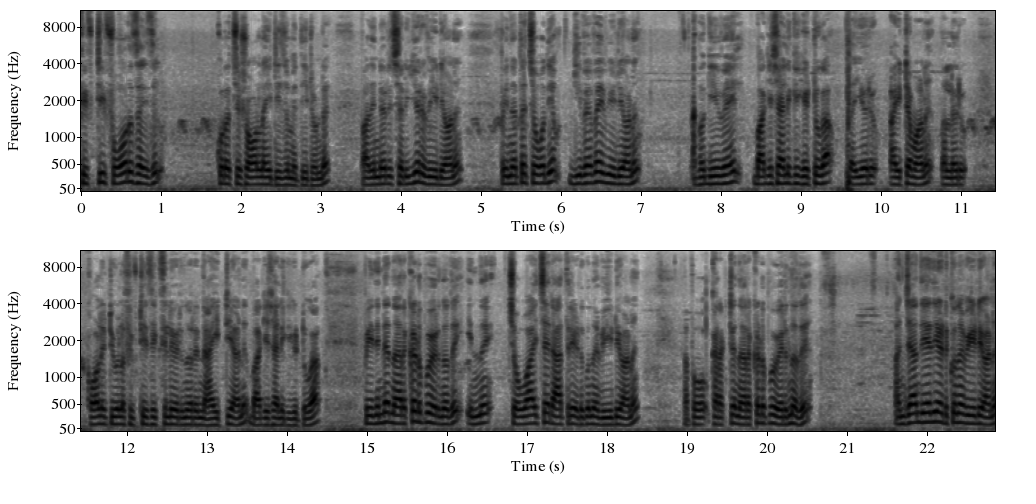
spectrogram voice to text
ഫിഫ്റ്റി ഫോർ സൈസിൽ കുറച്ച് ഷോൾ നൈറ്റീസും എത്തിയിട്ടുണ്ട്. അപ്പോൾ അതിന്റെ ഒരു ചെറിയൊരു വീഡിയോ ആണ്. അപ്പോൾ ഇന്നത്തെ ചോദ്യം ഗിവ് അവേ വീഡിയോ ആണ്. അപ്പോൾ ഗിവ് എയിൽ ഭാഗ്യശാലിക്ക് കിട്ടുക ഈ ഒരു ഐറ്റമാണ് നല്ലൊരു ക്വാളിറ്റിയുള്ള ഫിഫ്റ്റി സിക്സിൽ വരുന്ന ഒരു നൈറ്റിയാണ് ഭാഗ്യശാലിക്ക് കിട്ടുക. അപ്പോൾ ഇതിന്റെ നറുക്കെടുപ്പ് വരുന്നത് ഇന്ന് ചൊവ്വാഴ്ച രാത്രി എടുക്കുന്ന വീഡിയോ ആണ്. അപ്പോൾ കറക്റ്റ് നറുക്കെടുപ്പ് വരുന്നത് അഞ്ചാം തീയതി എടുക്കുന്ന വീഡിയോ ആണ്.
